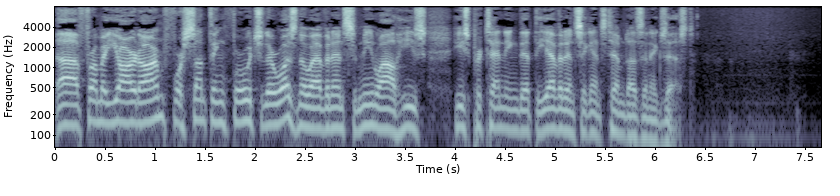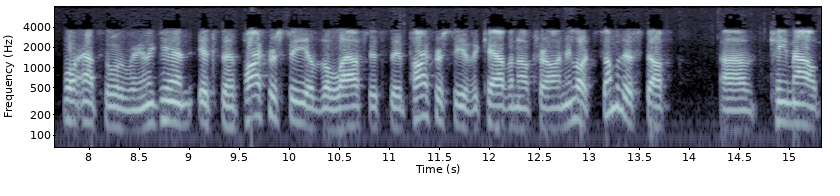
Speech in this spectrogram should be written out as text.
uh, from a yardarm for something for which there was no evidence, and meanwhile he's he's pretending that the evidence against him doesn't exist. Well, absolutely. And again, it's the hypocrisy of the left. It's the hypocrisy of the Kavanaugh trial. I mean, look, some of this stuff uh, came out.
